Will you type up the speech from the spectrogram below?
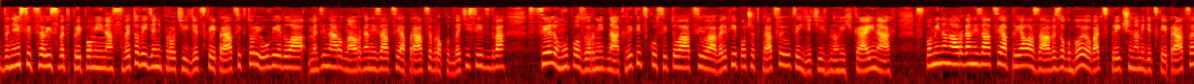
Dnes si celý svet pripomína Svetový deň proti detskej práci, ktorý uviedla Medzinárodná organizácia práce v roku 2002 s cieľom upozorniť na kritickú situáciu a veľký počet pracujúcich detí v mnohých krajinách. Spomínaná organizácia prijala záväzok bojovať s príčinami detskej práce,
